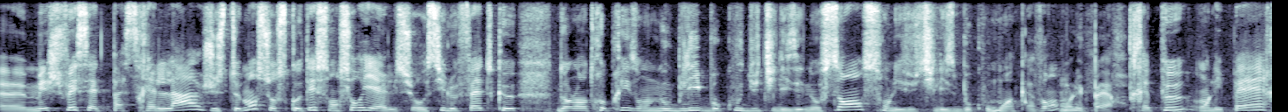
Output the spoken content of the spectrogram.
Euh, mais je fais cette passerelle-là, justement, sur ce côté sensoriel, sur aussi le fait que dans l'entreprise, on oublie beaucoup d'utiliser nos sens, on les utilise beaucoup moins qu'avant. On les perd. Très peu, on les perd.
